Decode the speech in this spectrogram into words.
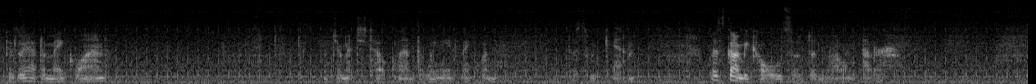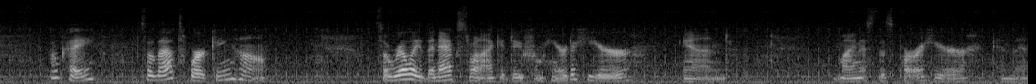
Because we have to make one. Which I meant to tell Clint that we need to make one this weekend. But it's going to be cold, so it doesn't really matter. Okay, so that's working, huh? So really the next one I could do from here to here and minus this part right here and then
